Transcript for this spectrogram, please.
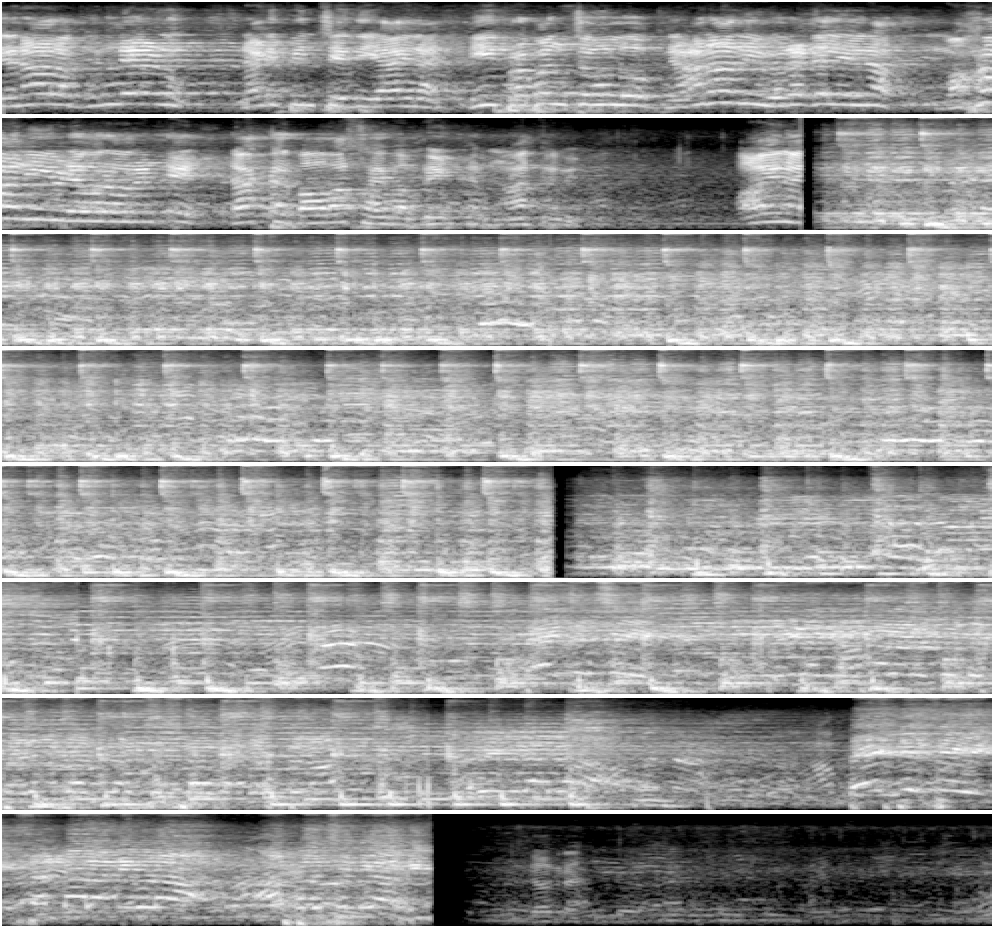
జనాల గుండెలను నడిపించేది ఆయన. ఈ ప్రపంచంలో జ్ఞానాన్ని విరగలిగిన మహానీయుడు ఎవరు అంటే డాక్టర్ బాబాసాహెబ్ అంబేద్కర్ మాత్రమే. ఆయన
